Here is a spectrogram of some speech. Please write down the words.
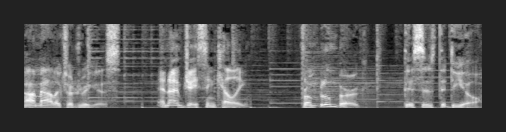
I'm Alex Rodriguez. And I'm Jason Kelly. From Bloomberg, this is The Deal.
